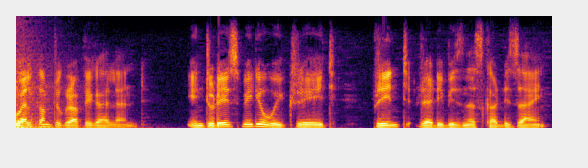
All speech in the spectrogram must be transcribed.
Welcome to Graphic Island. In today's video we create print ready business card design.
